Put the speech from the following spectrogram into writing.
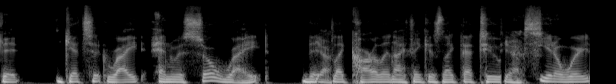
that gets it right and was so right that, yeah. like Carlin, I think, is like that too. Yes. You know, where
